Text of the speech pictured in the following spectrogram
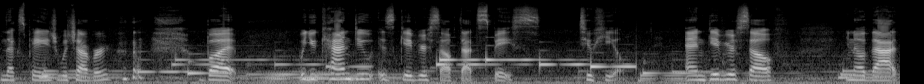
next page, whichever. but what you can do is give yourself that space to heal and give yourself, you know, that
